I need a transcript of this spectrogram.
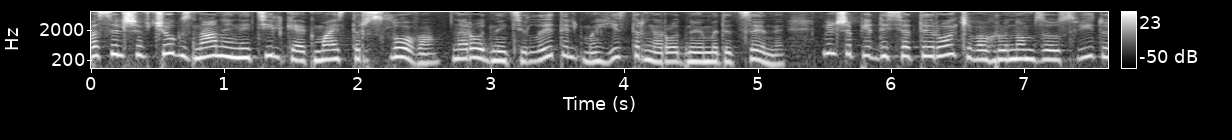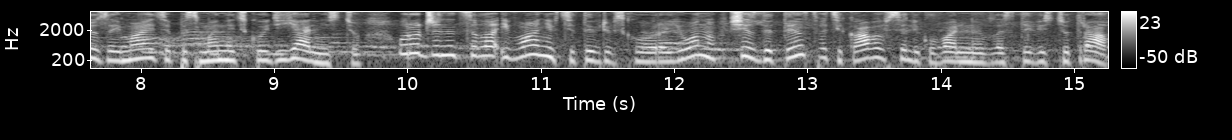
Василь Шевчук знаний не тільки як майстер слова, народний цілитель, магістр народної медицини. Більше 50 років агроном за освітою займається письменницькою діяльністю. Уродженець села Іванівці Тиврівського району ще з дитинства цікавився лікувальною властивістю трав.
